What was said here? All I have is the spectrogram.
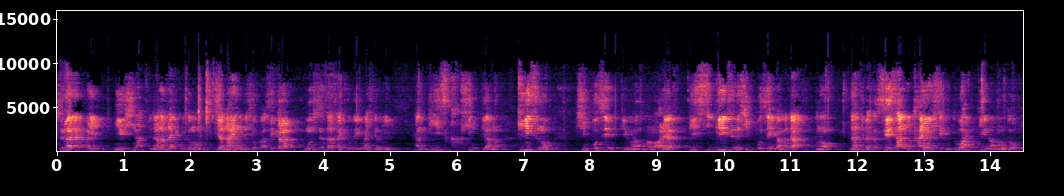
それはやっぱり見失ってならないことのじゃないのでしょうか。それからもう一つは先ほど言いましたようにあの技術革新っていうあの技術の進歩性っていうものあるいは技術技術の進歩性がまたこのなんて言いますか生産に関与していく度合いっていうようなものと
